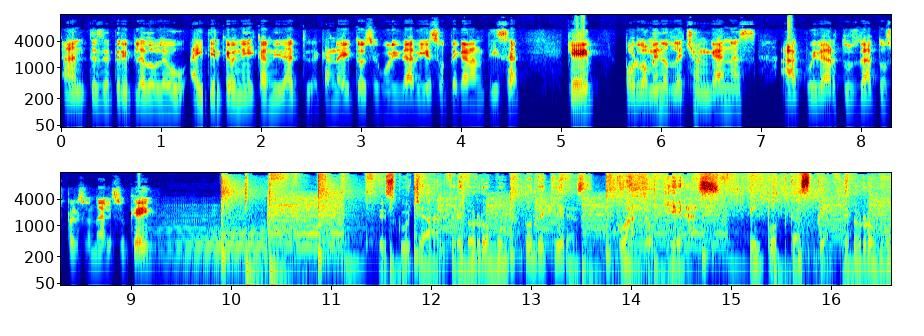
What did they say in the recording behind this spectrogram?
antes de www, ahí tiene que venir el, candidato, el candadito de seguridad y eso te garantiza que por lo menos le echan ganas a cuidar tus datos personales, ¿ok? Escucha a Alfredo Romo donde quieras. Cuando quieras. El podcast de Alfredo Romo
